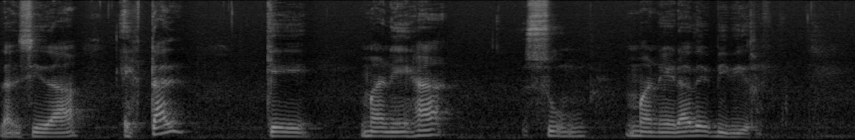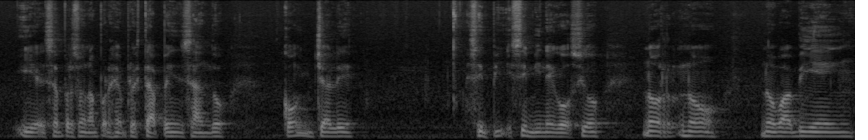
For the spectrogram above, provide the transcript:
La ansiedad es tal que maneja su manera de vivir. Y esa persona, por ejemplo, está pensando, conchale, si, mi negocio no, no, no va bien,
